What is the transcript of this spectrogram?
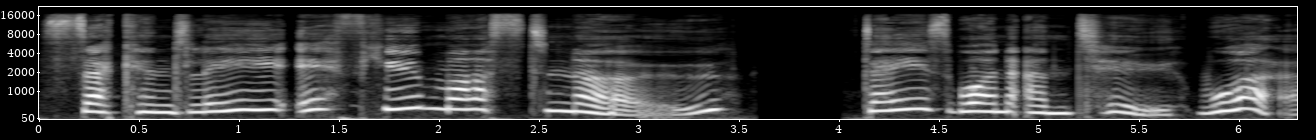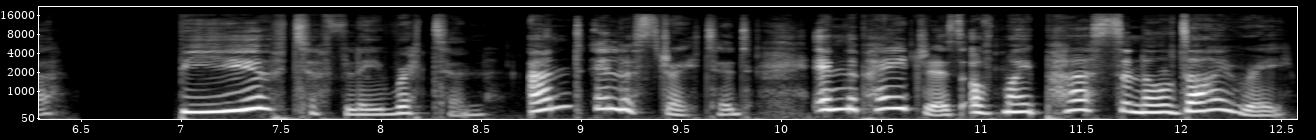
Secondly, if you must know, days one and two were beautifully written and illustrated in the pages of my personal diary.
